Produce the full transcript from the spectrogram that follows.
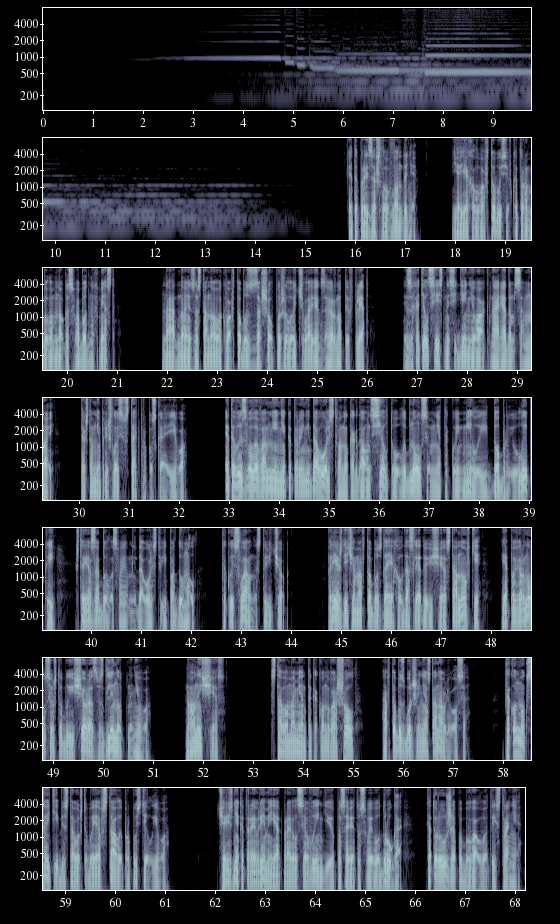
Это произошло в Лондоне. Я ехал в автобусе, в котором было много свободных мест — на одной из остановок в автобус зашел пожилой человек, завернутый в плед, и захотел сесть на сиденье у окна рядом со мной, так что мне пришлось встать, пропуская его. Это вызвало во мне некоторое недовольство, но когда он сел, то улыбнулся мне такой милой и доброй улыбкой, что я забыл о своем недовольстве и подумал, какой славный старичок. Прежде чем автобус доехал до следующей остановки, я повернулся, чтобы еще раз взглянуть на него. Но он исчез. С того момента, как он вошел, автобус больше не останавливался. Как он мог сойти без того, чтобы я встал и пропустил его? Через некоторое время я отправился в Индию по совету своего друга, который уже побывал в этой стране.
